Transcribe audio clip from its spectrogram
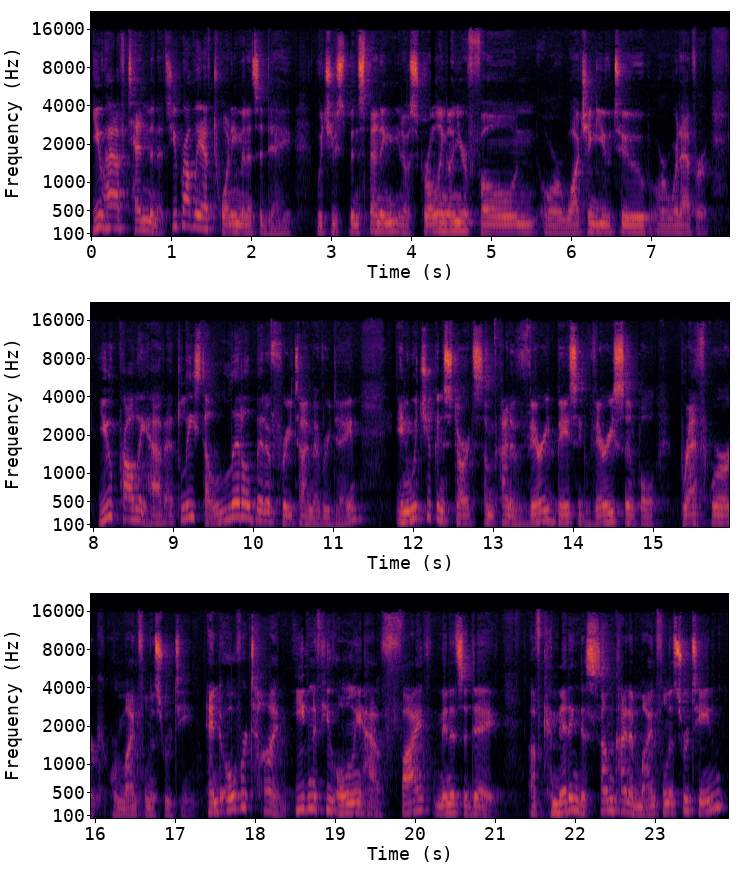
you have 10 minutes. You probably have 20 minutes a day, which you've been spending, you know, scrolling on your phone or watching YouTube or whatever. You probably have at least a little bit of free time every day in which you can start some kind of very basic, very simple breath work or mindfulness routine. And over time, even if you only have five minutes a day of committing to some kind of mindfulness routine,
